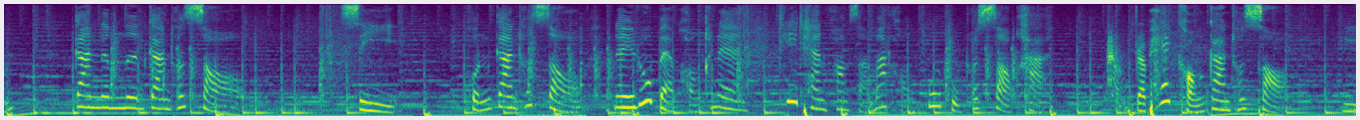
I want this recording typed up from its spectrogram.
3. การดำเนินการทดสอบ 4. ผลการทดสอบในรูปแบบของคะแนนที่แทนความสามารถของผู้ถูกทดสอบค่ะ ประเภทของการทดสอบ มี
